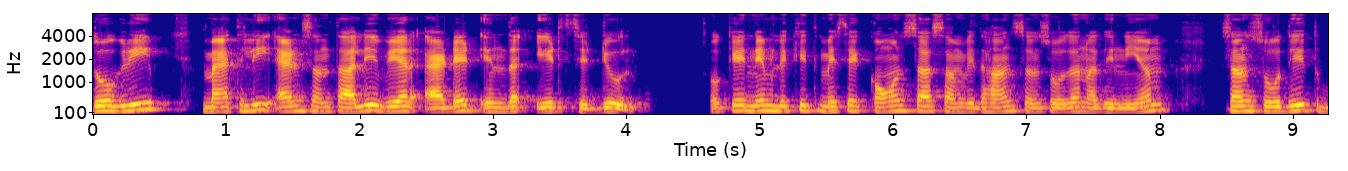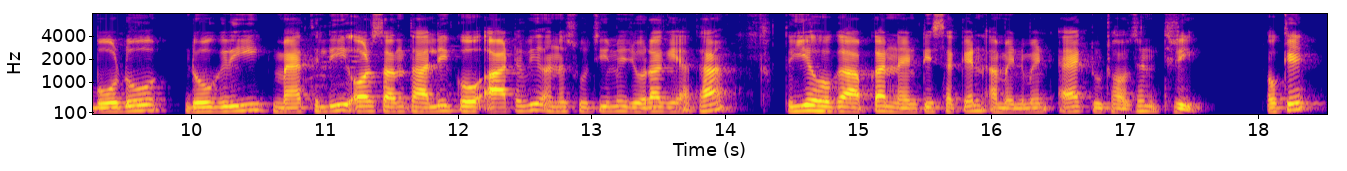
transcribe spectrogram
Dogri Maithili and Santali were added in the eighth schedule okay निम्नलिखित में से कौन सा संविधान संशोधन अधिनियम संशोधित बोडो डोगरी मैथिली और संथाली को आठवीं अनुसूची में जोड़ा गया था। तो ये होगा आपका ninety second amendment act 2003 okay?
